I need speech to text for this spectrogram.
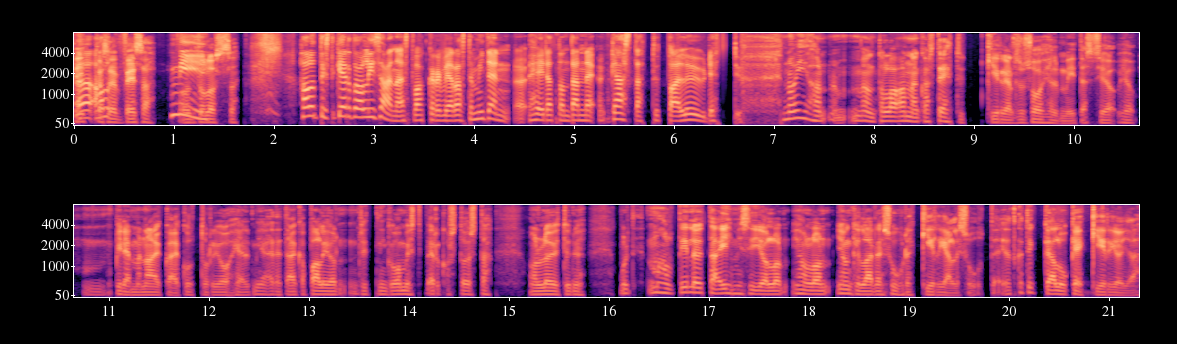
Pikkasen Vesa niin. on tulossa. Haluatteko kertoa lisää näistä vakkarivierasta, miten heidät on tänne kästätty tai löydetty? No ihan, me on tuolla Annan kanssa tehty kirjallisuusohjelmia tässä jo, jo pidemmän aikaa ja kulttuuriohjelmia. Että aika paljon sit niinku omista verkostoista on löytynyt. Mutta me haluttiin löytää ihmisiä, joilla on, joilla on jonkinlainen suhde kirjallisuuteen, jotka tykkää lukea kirjoja.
